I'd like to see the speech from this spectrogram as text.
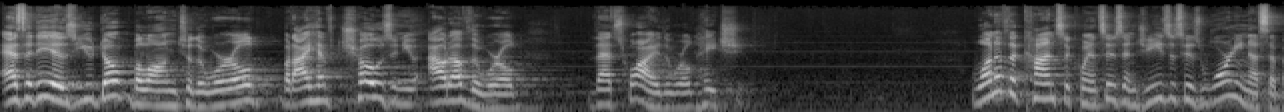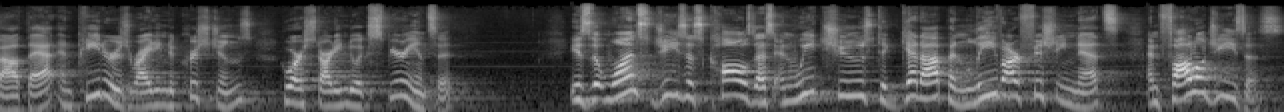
As it is, you don't belong to the world, but I have chosen you out of the world. That's why the world hates you. One of the consequences, and Jesus is warning us about that, and Peter is writing to Christians who are starting to experience it, is that once Jesus calls us and we choose to get up and leave our fishing nets and follow Jesus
